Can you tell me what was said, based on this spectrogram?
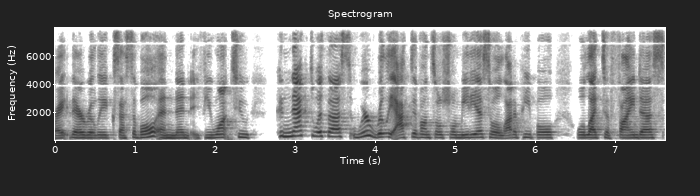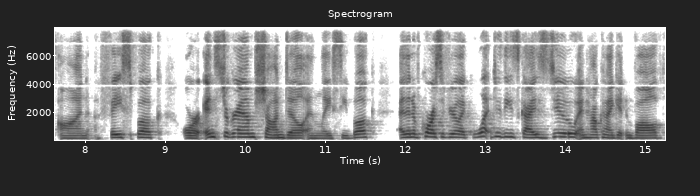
right there, really accessible. And then if you want to connect with us, we're really active on social media. So a lot of people will like to find us on Facebook or Instagram, Shawn Dill and Lacey Book. And then, of course, if you're like, what do these guys do and how can I get involved?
